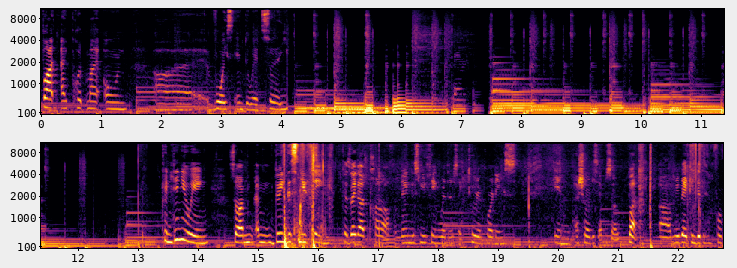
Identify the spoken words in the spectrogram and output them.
but I put my own uh, voice into it so that you. So I'm, I'm doing this new thing because I got cut off. I'm doing this new thing where there's like two recordings in a shortest episode, but uh, maybe I can do this for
